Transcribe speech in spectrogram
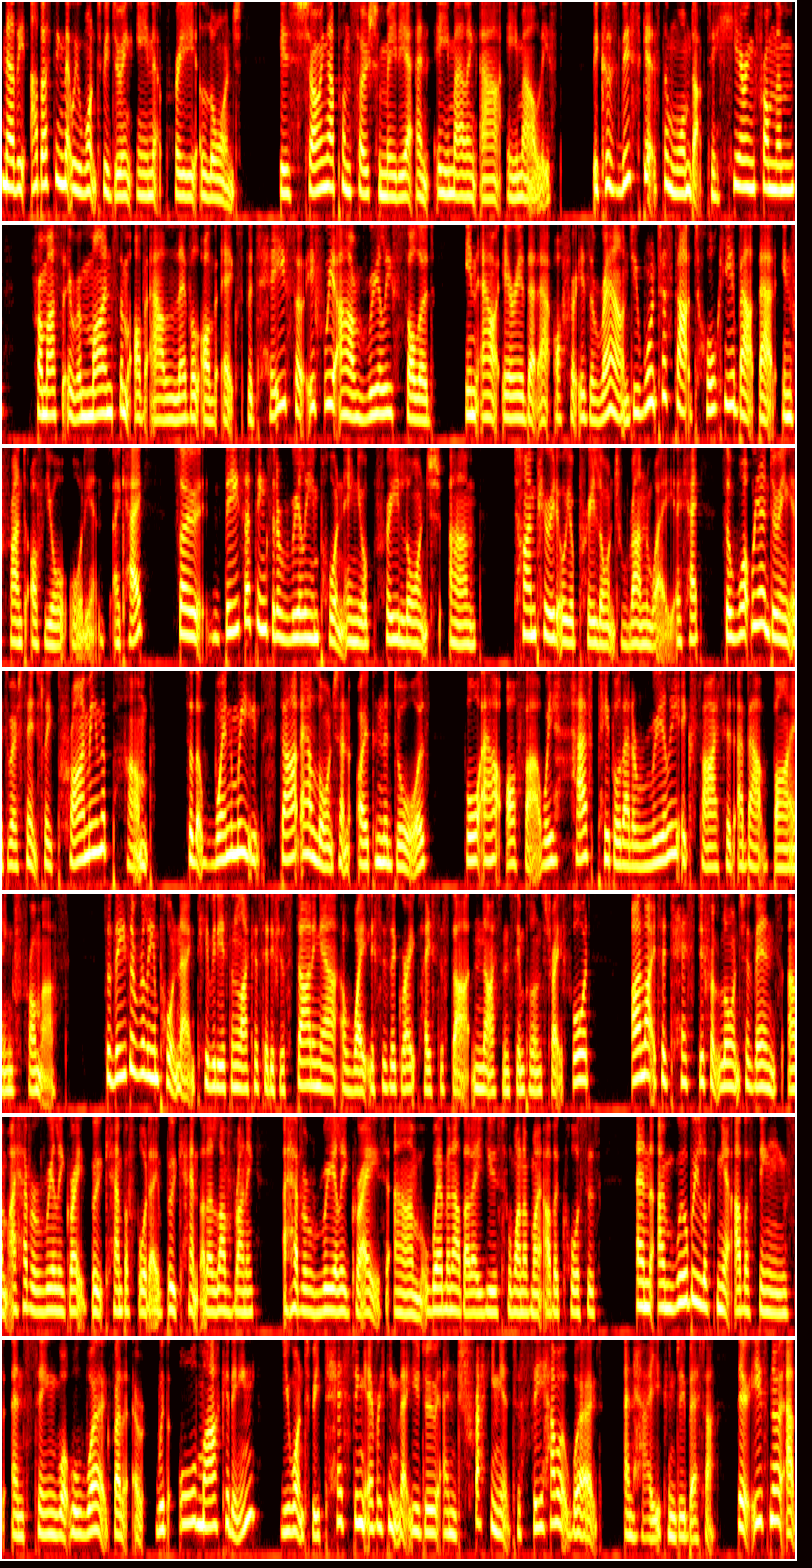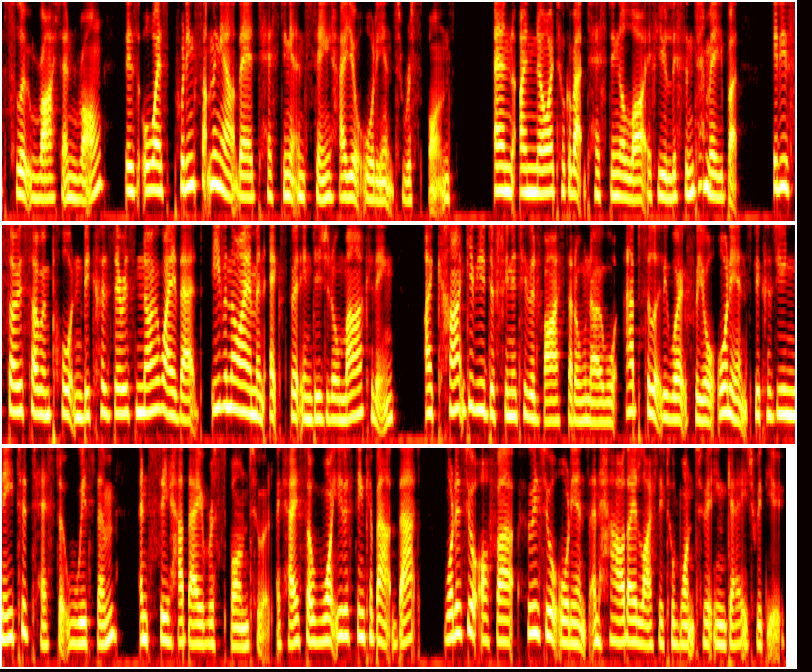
Now, the other thing that we want to be doing in pre launch is showing up on social media and emailing our email list because this gets them warmed up to hearing from them from us it reminds them of our level of expertise so if we are really solid in our area that our offer is around you want to start talking about that in front of your audience okay so these are things that are really important in your pre-launch um, time period or your pre-launch runway. Okay. So what we are doing is we're essentially priming the pump so that when we start our launch and open the doors for our offer, we have people that are really excited about buying from us. So these are really important activities. And like I said, if you're starting out, a waitlist is a great place to start, nice and simple and straightforward. I like to test different launch events. Um, I have a really great boot camp, a four day boot camp that I love running. I have a really great um, webinar that I use for one of my other courses. And I will be looking at other things and seeing what will work. But uh, with all marketing, you want to be testing everything that you do and tracking it to see how it worked and how you can do better. There is no absolute right and wrong. There's always putting something out there, testing it, and seeing how your audience responds. And I know I talk about testing a lot if you listen to me, but it is so, so important because there is no way that, even though I am an expert in digital marketing, I can't give you definitive advice that I'll know will absolutely work for your audience because you need to test it with them and see how they respond to it. Okay. So I want you to think about that. What is your offer? Who is your audience? And how are they likely to want to engage with you?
